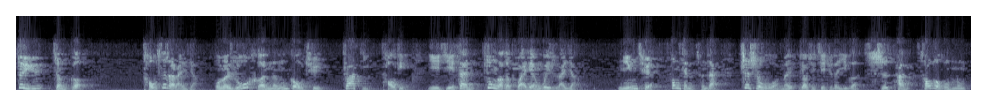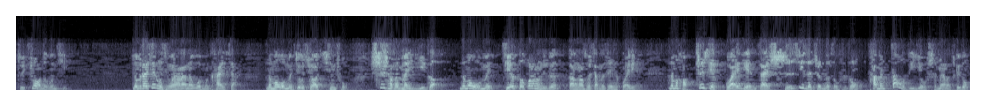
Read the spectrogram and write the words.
对于整个投资者来讲，我们如何能够去抓底逃顶，以及在重要的拐点位置来讲，明确风险的存在，这是我们要去解决的一个实盘操作过程中最重要的问题。那么在这种情况下来呢，我们看一下，那么我们就需要清楚市场的每一个，那么我们结合波浪理论刚刚所讲的这些拐点。那么好，这些拐点在实际的整个走势中，它们到底有什么样的推动？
